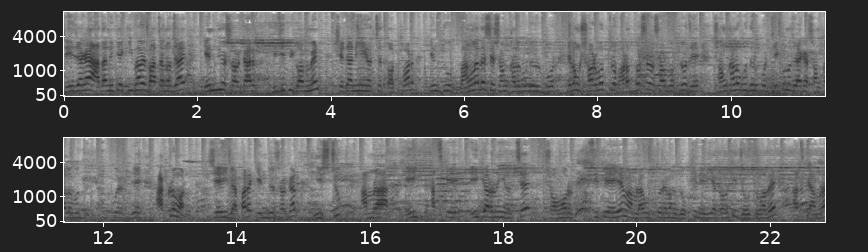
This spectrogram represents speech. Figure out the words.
সেই জায়গায় আদানিকে কীভাবে বাঁচানো যায়, কেন্দ্রীয় সরকার, বিজেপি গভর্নমেন্ট সেটা নিয়ে হচ্ছে তৎপর। কিন্তু বাংলাদেশের সংখ্যালঘুদের উপর এবং সর্বত্র, ভারতবর্ষের সর্বত্র যে সংখ্যালঘুদের উপর যে কোনো জায়গায় সংখ্যালঘুদের যে আক্রমণ, সেই ব্যাপারে কেন্দ্রীয় সরকার নিশ্চুপ। আমরা এই, আজকে এই কারণেই হচ্ছে শহর সিপিআইএম, আমরা উত্তর এবং দক্ষিণ এরিয়া কমিটি যৌথভাবে আজকে আমরা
